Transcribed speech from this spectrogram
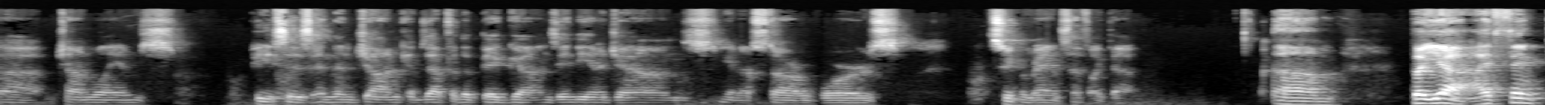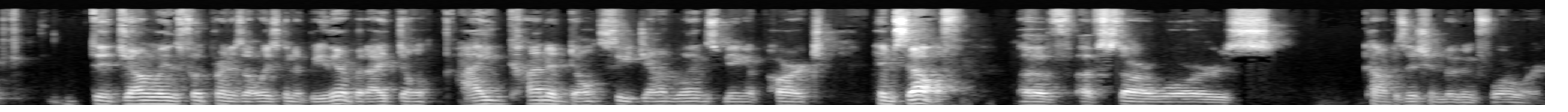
uh, John Williams pieces, and then John comes out for the big guns, Indiana Jones, you know, Star Wars, Superman, and stuff like that. Um, but yeah, I think that John Williams' footprint is always going to be there, but I don't, I kind of don't see John Williams being a part himself of of Star Wars composition moving forward.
